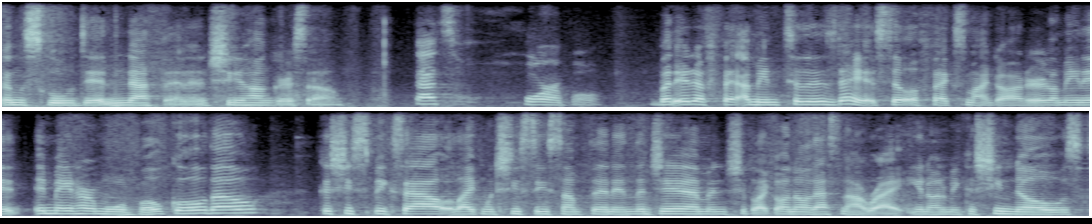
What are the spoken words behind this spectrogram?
and the school did nothing, and she hung herself. That's horrible. But it affect. I mean, to this day, it still affects my daughter. I mean, it, it made her more vocal though, because she speaks out like when she sees something in the gym, and she'd be like, "Oh no, that's not right." You know what I mean? Because she knows,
